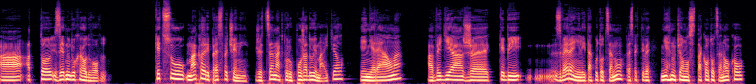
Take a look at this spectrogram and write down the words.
a, a to z jednoduchého dôvodu. Keď sú makléri presvedčení, že cena, ktorú požaduje majiteľ, je nereálna a vedia, že keby zverejnili takúto cenu, respektíve nehnuteľnosť s takouto cenovkou,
